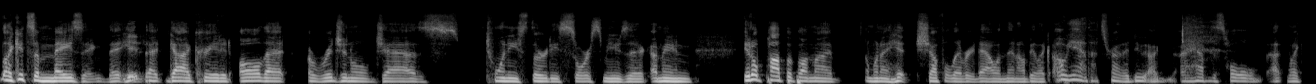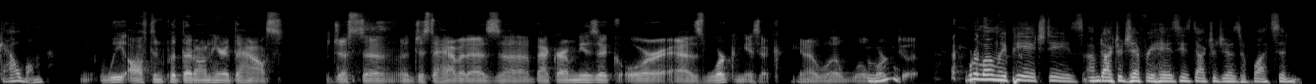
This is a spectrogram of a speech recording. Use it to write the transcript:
Like it's amazing that he, It- that guy created all that original jazz 20s 30s source music. I mean, it'll pop up on my when I hit shuffle every now and then. I'll be like, oh yeah, that's right, I do. I, I have this whole uh, like album. We often put that on here at the house just to just to have it as uh, background music or as work music. You know, we'll we'll work Ooh. to it. We're lonely PhDs. I'm Dr. Jeffrey Hayes. He's Dr. Joseph Watson.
